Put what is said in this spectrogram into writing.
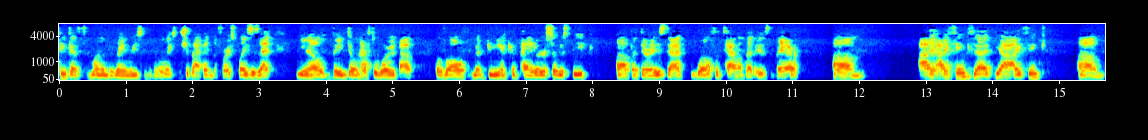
think that's one of the main reasons the relationship happened in the first place is that you know they don't have to worry about Evolve being a competitor, so to speak. Uh, but there is that wealth of talent that is there. Um, I, I think that yeah, I think um,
